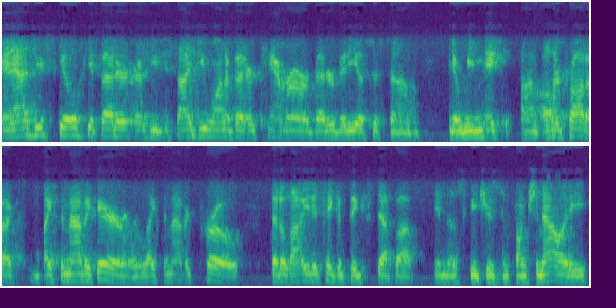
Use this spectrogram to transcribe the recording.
And as your skills get better, as you decide you want a better camera or better video system, you know, we make um, other products like the Mavic Air or like the Mavic Pro that allow you to take a big step up in those features and functionality.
